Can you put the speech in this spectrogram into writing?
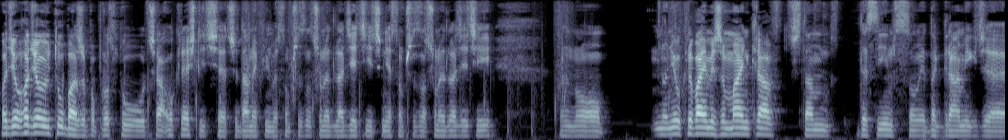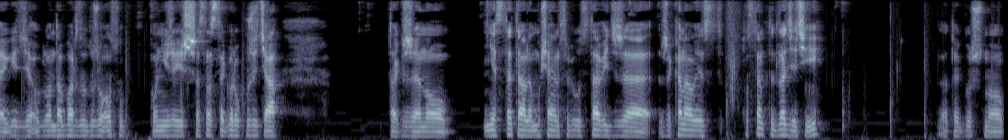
Chodzi o, chodzi o YouTube'a, że po prostu trzeba określić się, czy dane filmy są przeznaczone dla dzieci, czy nie są przeznaczone dla dzieci. No, no nie ukrywajmy, że Minecraft, czy tam The Sims są jednak grami, gdzie, gdzie ogląda bardzo dużo osób poniżej 16 roku życia. Także no, niestety, ale musiałem sobie ustawić, że, że kanał jest dostępny dla dzieci. Dlategoż no,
